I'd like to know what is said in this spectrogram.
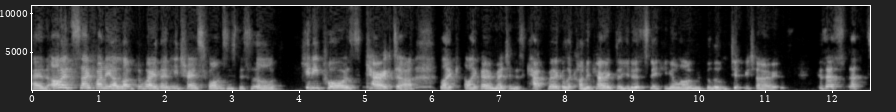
and oh, it's so funny. I love the way that he transforms into this little kitty paws character, like like I imagine this cat burglar kind of character, you know, sneaking along with the little tippy toes. Because that's that's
